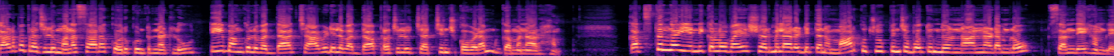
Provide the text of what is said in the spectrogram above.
కడప ప్రజలు మనసారా కోరుకుంటున్నట్లు టీ బంకుల వద్ద చావిడిల వద్ద ప్రజలు చర్చించుకోవడం గమనార్హం. ఖచ్చితంగా ఎన్నికల్లో వైఎస్ షర్మిలారెడ్డి తన మార్కు చూపించబోతుందో అనడంలో సందేహం లేదు.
